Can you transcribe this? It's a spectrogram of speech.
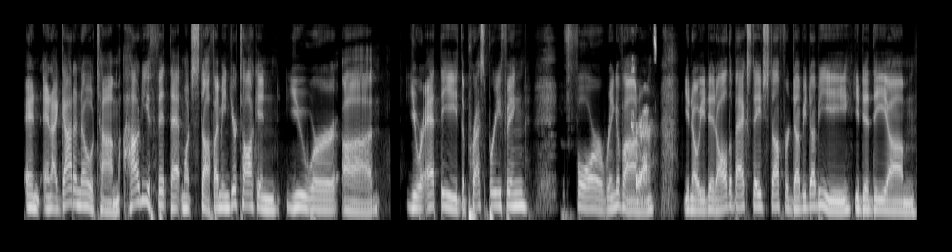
And and I got to know Tom, how do you fit that much stuff? I mean, you're talking you were uh you were at the the press briefing for Ring of Honor. Correct. You know, you did all the backstage stuff for WWE. You did the um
